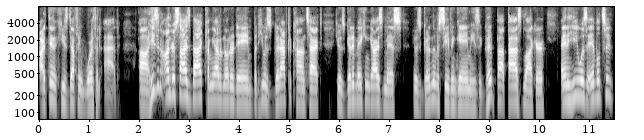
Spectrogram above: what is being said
I think he's definitely worth an ad. Uh, he's an undersized back coming out of Notre Dame, but he was good after contact. He was good at making guys miss. He was good in the receiving game. He's a good pass blocker, and he was able to,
